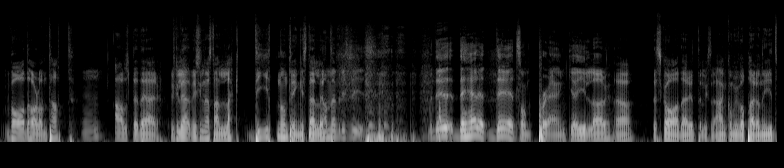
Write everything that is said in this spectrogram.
vad har de tagit? Mm. Allt det där. Vi skulle, vi skulle nästan lagt dit någonting istället. Ja men precis. men det, det här är, det är ett sånt prank jag gillar. Ja, det skadar inte liksom. Han kommer ju vara paranoid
